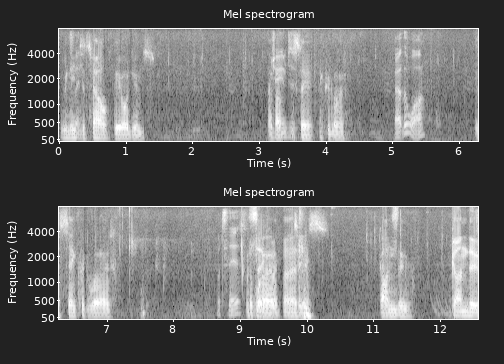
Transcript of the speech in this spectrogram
We need to tell the audience about James the is- sacred word. Uh, the what? The sacred word. What's this? The, The sacred word, word. that is Gandu. Gondu.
